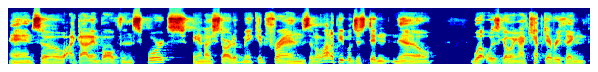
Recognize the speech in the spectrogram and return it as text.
and so i got involved in sports and i started making friends and a lot of people just didn't know what was going on. i kept everything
